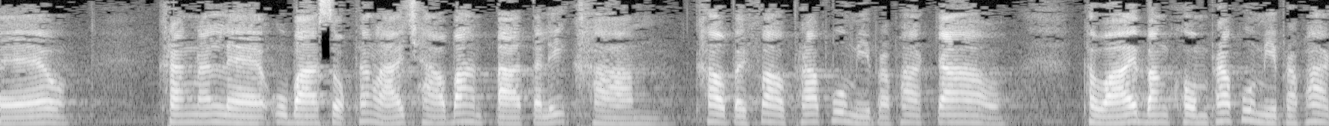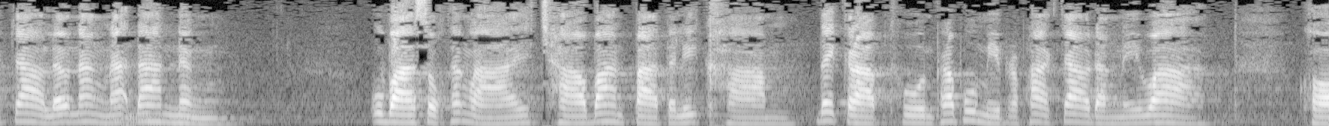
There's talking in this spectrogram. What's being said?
แล้ว ครั้งนั้นแลอุบาสกทั้งหลายชาวบ้านปาตลิคาม เข้าไปเฝ้าพระผู้มีพระภาคเจ้า ถวายบังคมพระผู้มีพระภาคเจ้าแล้วนั่งณด้านหนึ่ง อุบาสกทั้งหลาย ชาวบ้านปาตลิคาม ได้กราบทูลพระผู้มีพระภาคเจ้าดังนี้ว่า ขอ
